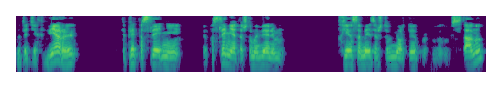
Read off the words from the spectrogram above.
вот этих веры, это предпоследний, последнее это, что мы верим в Хесамейса, что в мертвые встанут,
